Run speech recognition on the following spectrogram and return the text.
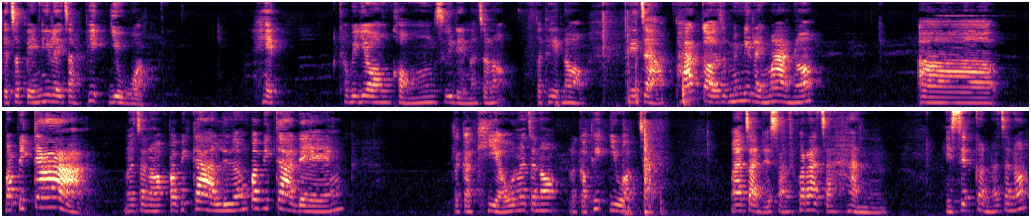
ก็จะเป็นนี่เลยจ้ะพริกหยวกเห็ดคาบิยองของสวีเดนนะจ๊ะเนาะประเทศนอกนี่จ้ะพักก็จะไม่มีอะไรมากเนาะอ่าปาปริก้านะจ๊ะเนาะปาปริก้าเหลืองปาปริก้าแดง แล้วก็เขียวนะจ๊ะเนาะแล้วก็พริกหยวกจ้ะมาจ้ะเดี๋ยวสาวก็ราจะหั่นให้เสร็จก่อนนะจ๊ะเนาะ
